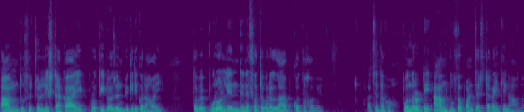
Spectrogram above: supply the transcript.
আম দুশো চল্লিশ টাকায় প্রতি ডজন বিক্রি করা হয়, তবে পুরো লেনদেনে শতকরা লাভ কত হবে? আচ্ছা দেখো, পনেরোটি আম দুশো পঞ্চাশ টাকায় কেনা হলো।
